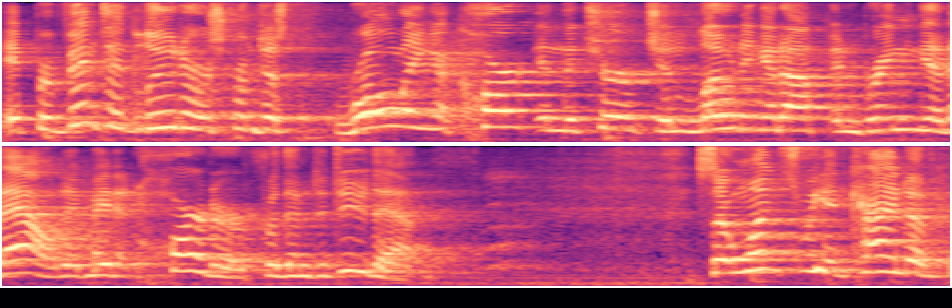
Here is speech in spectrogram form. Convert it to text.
it prevented looters from just rolling a cart in the church and loading it up and bringing it out. It made it harder for them to do that. So once we had kind of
